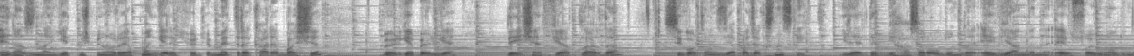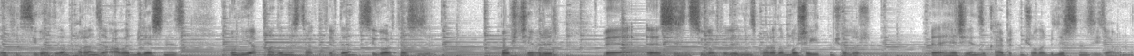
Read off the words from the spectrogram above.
en azından 70 bin euro yapman gerekiyor diyor. Metrekare başı bölge bölge değişen fiyatlarda sigortanızı yapacaksınız ki ileride bir hasar olduğunda, ev yangını, ev soygunu olduğunda ki sigortadan paranızı alabilirsiniz. Bunu yapmadığınız takdirde sigorta sizi boş çevirir ve e, sizin sigorta ödediğiniz para da boşa gitmiş olur. ve her şeyinizi kaybetmiş olabilirsiniz icabında.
